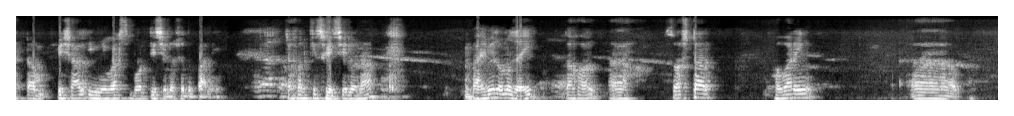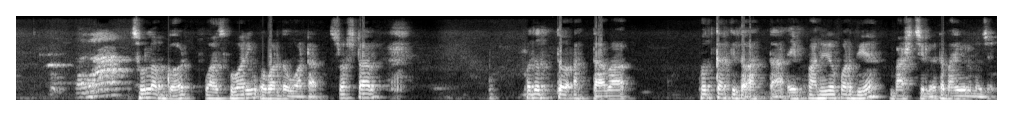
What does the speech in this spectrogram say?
একটা বিশাল ইউনিভার্স ভর্তি ছিল শুধু পানি। যখন কিছুই ছিল না। বাইবেল অনুযায়ী তখন স্রষ্টার uh, soul of God was hovering over the water স্রষ্টার প্রদত্ত আত্মা বা প্রৎকারকৃত আত্মা এই পানির উপর দিয়ে বাসছিল এটা বাইবেল অনুযায়ী।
